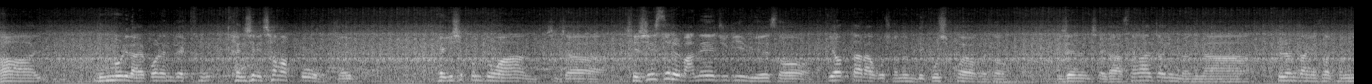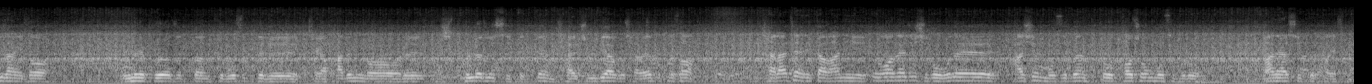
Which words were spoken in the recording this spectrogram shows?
아 눈물이 날 뻔했는데 간, 간신히 참았고 제 120분 동안 진짜 제 실수를 만회해주기 위해서 뛰었다라고 저는 믿고 싶어요. 그래서 이제는 제가 생활적인 면이나 훈련장에서 경기장에서 오늘 보여줬던 그 모습들을 제가 받은 거를 다시 돌려줄 수 있게끔 잘 준비하고 잘 회복해서 잘 할 테니까 많이 응원해 주시고 오늘 아쉬운 모습은 또 더 좋은 모습으로 만회할 수 있도록 하겠습니다.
